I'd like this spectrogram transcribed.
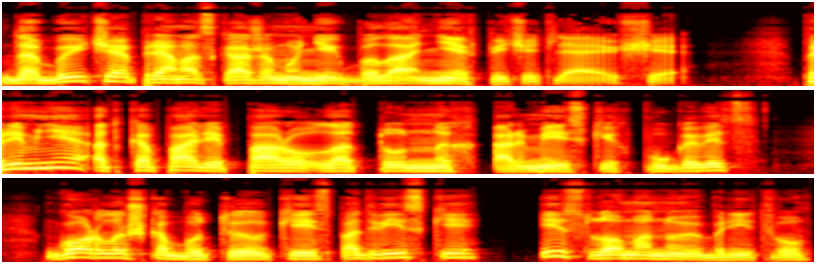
Добыча, прямо скажем, у них была не впечатляющая. При мне откопали пару латунных армейских пуговиц, горлышко бутылки из-под виски и сломанную бритву.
